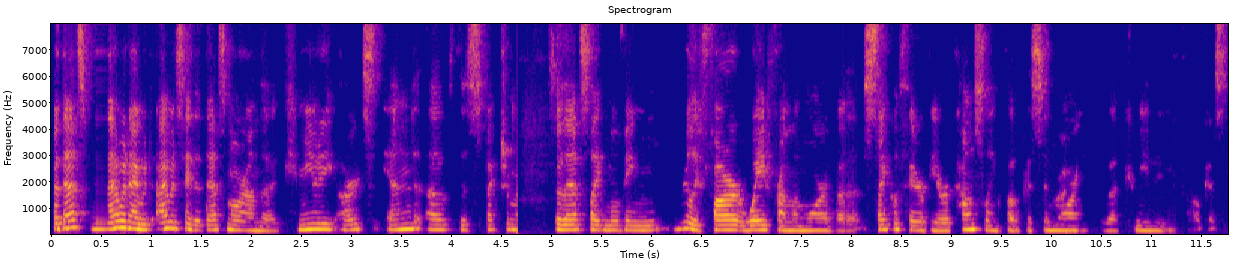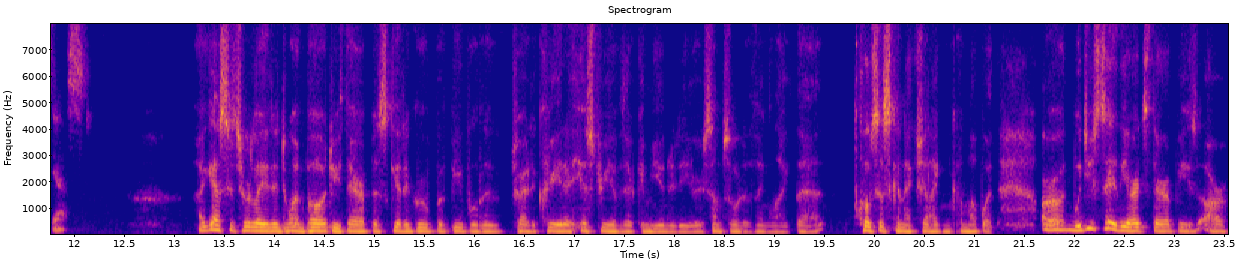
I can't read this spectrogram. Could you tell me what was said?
But that's that would I would I would say that that's more on the community arts end of the spectrum. So that's like moving really far away from a more of a psychotherapy or a counseling focus and more into a community focus. Yes. I guess it's related to when poetry therapists get a group of people to try to create a history of their community or some sort of thing like that. Closest connection I can come up with. Or would you say the arts therapies are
